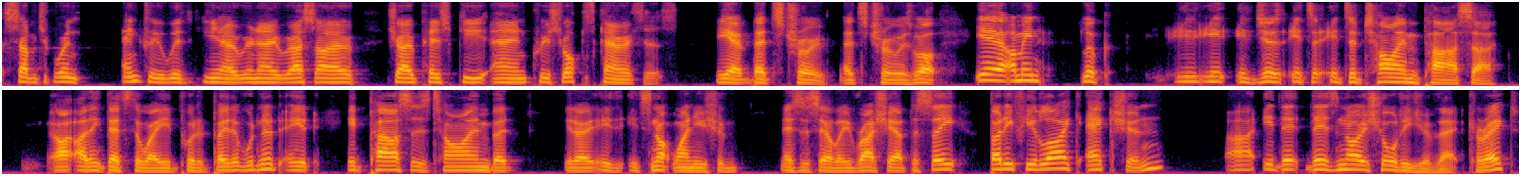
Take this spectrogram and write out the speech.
subsequent entry with, you know, Rene Russo, Joe Pesci, and Chris Rock's characters. Yeah, that's true. That's true as well. Yeah, I mean, look, it, it just it's a it's a time passer. I, I, think that's the way you'd put it, Peter, wouldn't it? It it passes time, but you know, it, it's not one you should necessarily rush out to see. But if you like action, uh, it, there's no shortage of that. Correct?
